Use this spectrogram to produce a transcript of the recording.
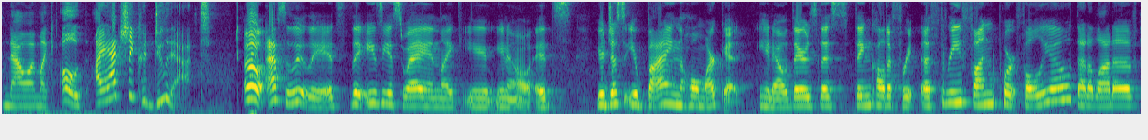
now i'm like oh i actually could do that Oh, absolutely. It's the easiest way and like you you know, it's you're just you're buying the whole market. You know, there's this thing called a free a three fund portfolio that a lot of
